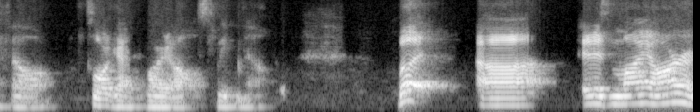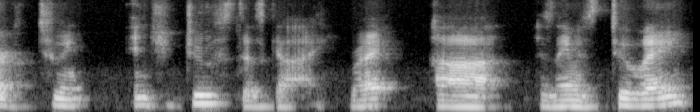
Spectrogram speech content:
FL. Florida guys probably all asleep now. But uh, it is my honor to introduce this guy, right? Uh, his name is Tu Vang.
